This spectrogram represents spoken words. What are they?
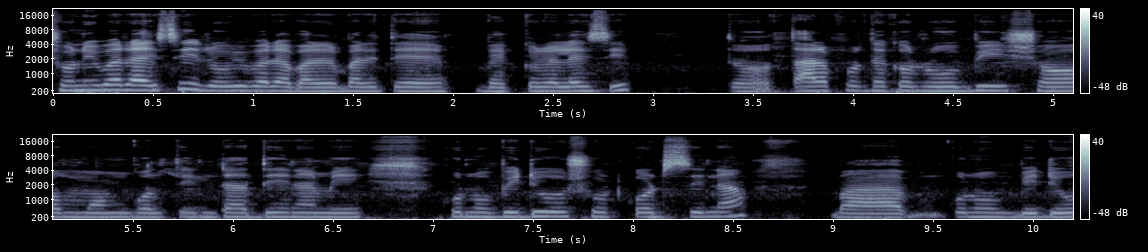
শনিবার আইছি, রবিবার আবার বাড়িতে ব্যাক করে লাইছি। তো তারপর দেখো রবি সব মঙ্গল তিনটা দিন আমি কোনো ভিডিও শ্যুট করছি না বা কোনো ভিডিও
